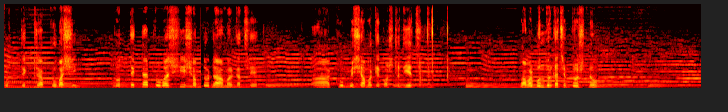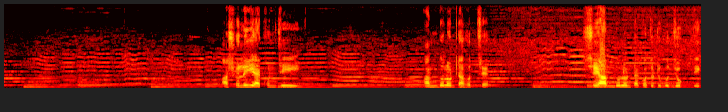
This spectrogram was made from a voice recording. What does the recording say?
প্রত্যেকটা প্রবাসী প্রত্যেকটা প্রবাসী শব্দটা আমার কাছে খুব বেশি আমাকে কষ্ট দিয়েছে। তো আমার বন্ধুর কাছে প্রশ্ন, আসলেই এখন যে আন্দোলনটা হচ্ছে, সে আন্দোলনটা কতটুকু যৌক্তিক,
